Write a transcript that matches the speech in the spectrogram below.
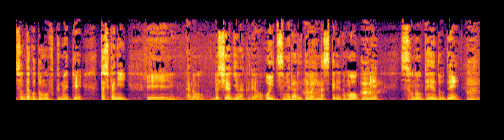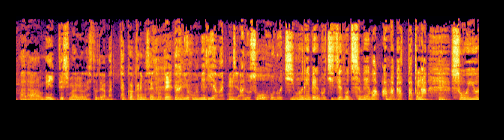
そんなことも含めて、確かに、えー、あの、ロシア疑惑では追い詰められてはいますけれども、うん、えその程度で、うん、まだめいってしまうような人では全くわかりませんので。だから日本のメディアは、うん、あの、双方の事務レベルの事前の詰めは甘かったとか、うん、そういう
